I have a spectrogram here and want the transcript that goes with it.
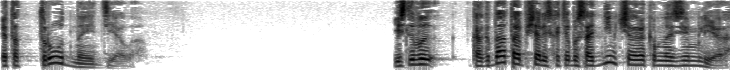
Это трудное дело. Если вы когда-то общались хотя бы с одним человеком на земле,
